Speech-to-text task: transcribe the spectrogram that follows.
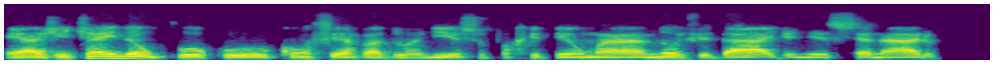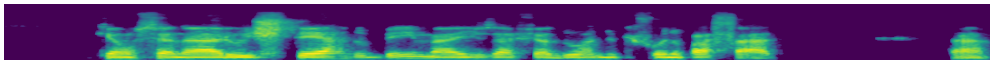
É, a gente ainda é um pouco conservador nisso, porque tem uma novidade nesse cenário, que é um cenário externo bem mais desafiador do que foi no passado. Tá?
